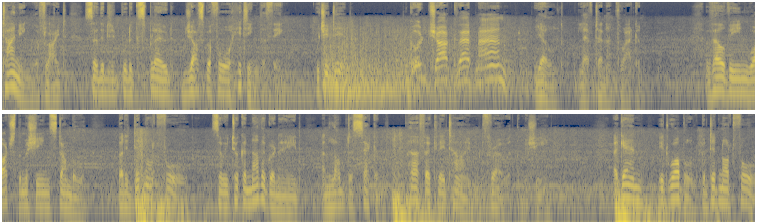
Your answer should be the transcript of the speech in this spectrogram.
timing the flight so that it would explode just before hitting the thing, which it did. Good chuck, that man, yelled Lieutenant Thwacken. Velveen watched the machine stumble, but it did not fall, so he took another grenade and lobbed a second, perfectly timed throw at the machine. Again, it wobbled but did not fall,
